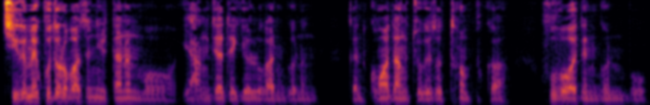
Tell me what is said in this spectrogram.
지금의 구도로 봐서는 일단은 뭐 양자 대결로 가는 거는 그러니까 공화당 쪽에서 트럼프가 후보가 되는 건 뭐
